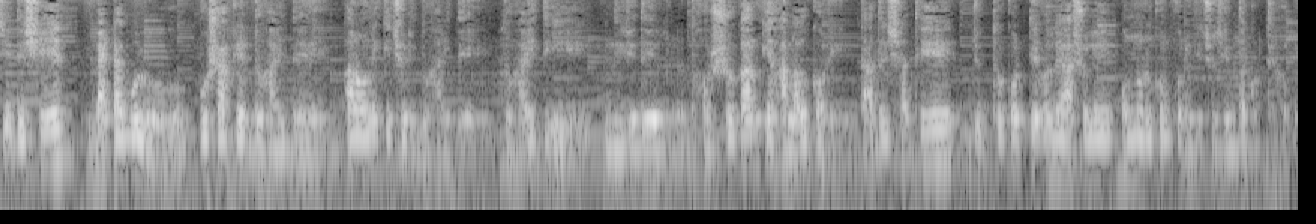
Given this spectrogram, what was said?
যে দেশের ব্যাটাগুলো পোশাকের দোহাই দেয় আর অনেক কিছুরই দোহাই দেয়। দোহাই দিয়ে নিজেদের ধর্ষকামকে হালাল করে, তাদের সাথে যুদ্ধ করতে হলে আসলে অন্যরকম কোনো কিছু চিন্তা করতে হবে।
